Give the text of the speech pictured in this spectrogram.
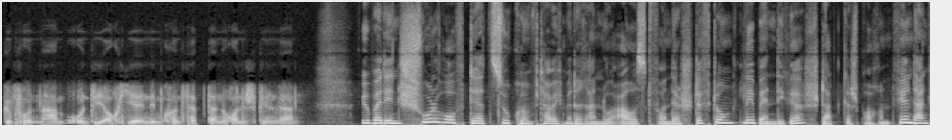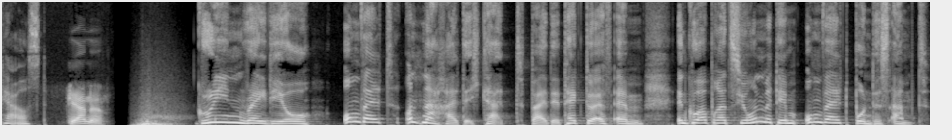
gefunden haben und die auch hier in dem Konzept dann eine Rolle spielen werden. Über den Schulhof der Zukunft habe ich mit Rando Aust von der Stiftung Lebendige Stadt gesprochen. Vielen Dank, Herr Aust. Gerne. Green Radio. Umwelt und Nachhaltigkeit bei Detektor FM in Kooperation mit dem Umweltbundesamt.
